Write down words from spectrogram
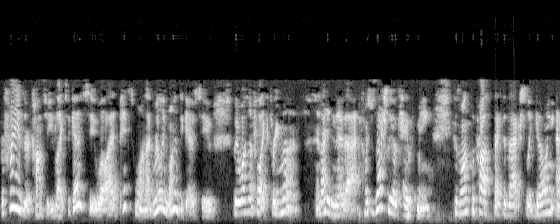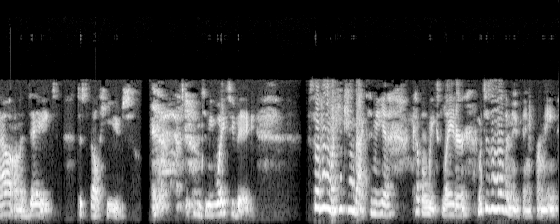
for free. Is there a concert you'd like to go to?" Well, I had picked one I'd really wanted to go to, but it wasn't for like three months. And I didn't know that, which was actually okay with me. Because once the prospect of actually going out on a date just felt huge. to me, way too big. So anyway, he came back to me a couple of weeks later, which is another new thing for me.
